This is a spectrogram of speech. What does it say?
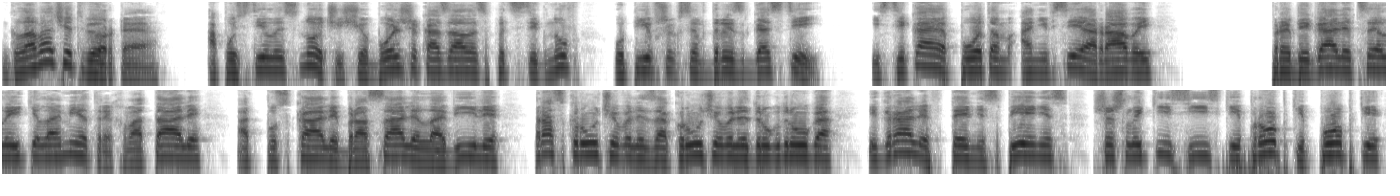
Глава четвертая. Опустилась ночь, еще больше, казалось, подстегнув упившихся вдрызг гостей. Истекая потом, они все оравой пробегали целые километры, хватали, отпускали, бросали, ловили, раскручивали, закручивали друг друга, играли в теннис-пенис, шашлыки-сиськи, пробки-попки,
